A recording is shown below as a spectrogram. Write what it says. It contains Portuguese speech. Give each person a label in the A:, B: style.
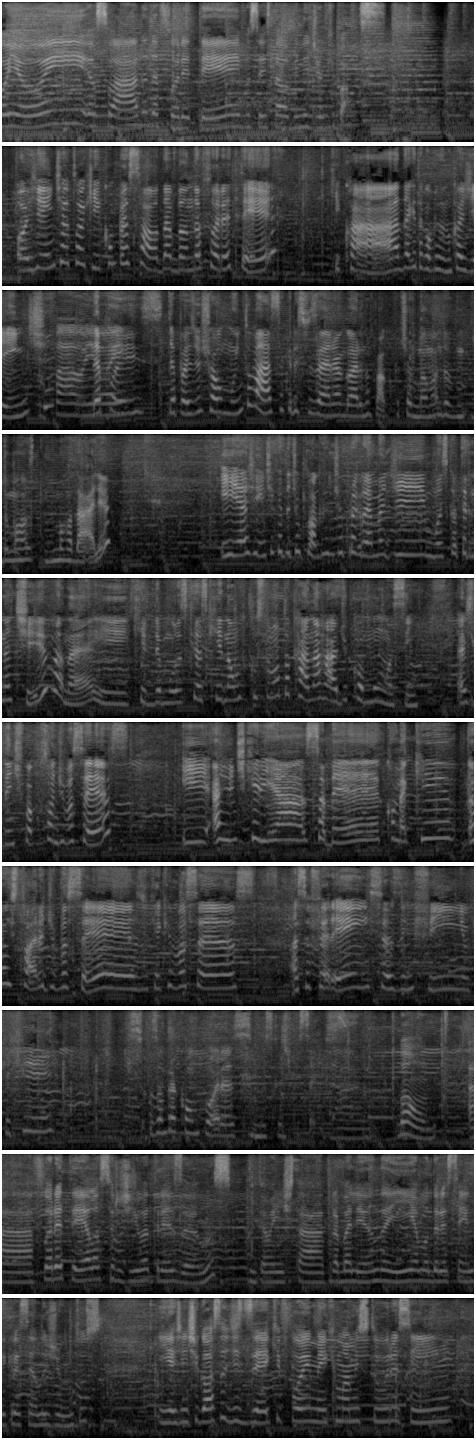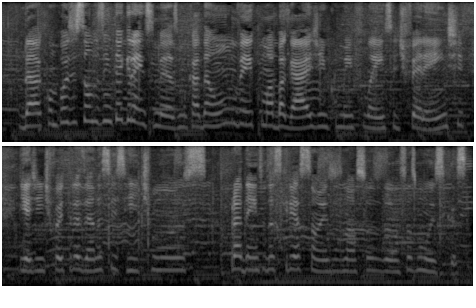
A: Oi, oi, eu sou a Ada da Floreté e você está ouvindo Jukebox.
B: Oi, gente, eu tô aqui com o pessoal da banda Floreté, aqui com a Ada, que tá conversando com a gente.
A: Opa, oi,
B: depois,
A: oi.
B: depois do show muito massa que eles fizeram agora no palco Pachamama do, do, Morro, do Morrodália. E a gente aqui do Jukebox, a gente é um programa de música alternativa, né? E que de músicas que não costumam tocar na rádio comum, assim. A gente identificou com o som de vocês e a gente queria saber como é que é a história de vocês, o que que vocês, as referências, enfim, o que que usam para compor as músicas de vocês.
A: Bom, a Floreté ela surgiu há três anos, então a gente está trabalhando aí, amadurecendo e crescendo juntos. E a gente gosta de dizer que foi meio que uma mistura assim da composição dos integrantes mesmo. Cada um veio com uma bagagem, com uma influência diferente e a gente foi trazendo esses ritmos para dentro das criações dos nossos, das nossas músicas.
